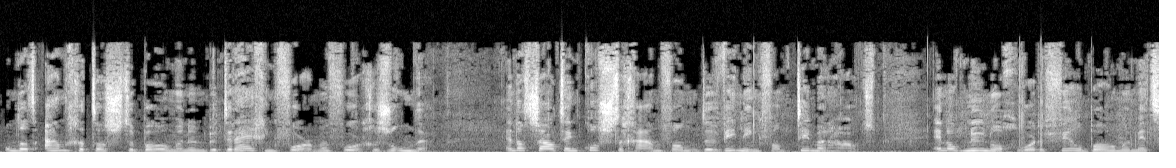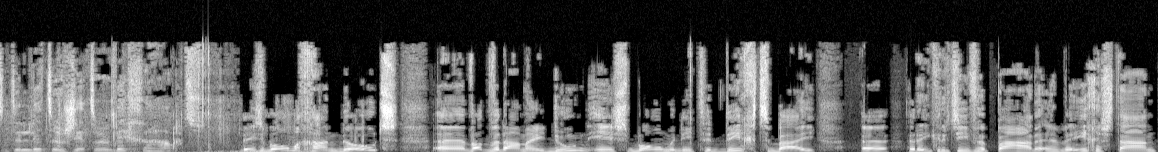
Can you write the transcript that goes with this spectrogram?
omdat aangetaste bomen een bedreiging vormen voor gezonden. En dat zou ten koste gaan van de winning van timmerhout. En ook nu nog worden veel bomen met de letterzetter weggehaald. Deze bomen gaan dood. Uh, wat we daarmee doen is bomen die te dicht bij uh, recreatieve paden en wegen staan,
